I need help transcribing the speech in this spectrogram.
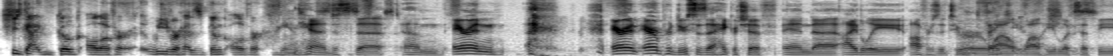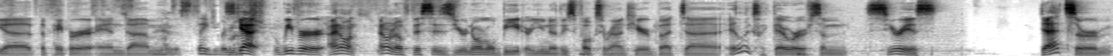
she's got gunk all over. Weaver has gunk all over her hands. Yeah, just uh, um, Aaron. Aaron Aaron produces a handkerchief and uh, idly offers it to Oh, her thank while you. while he looks at the uh, the paper and um, That is- thank you very much. yeah Weaver I don't I don't know if this is your normal beat or you know these folks around here but uh, it looks like there were some serious debts or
